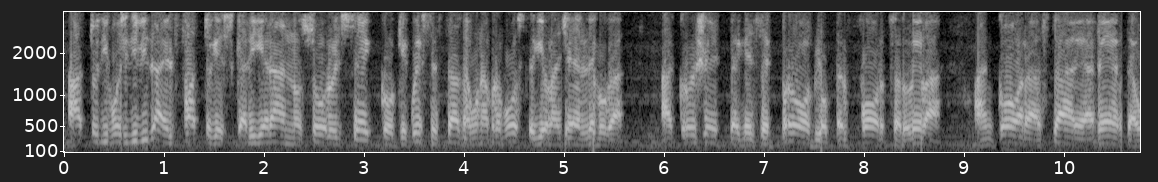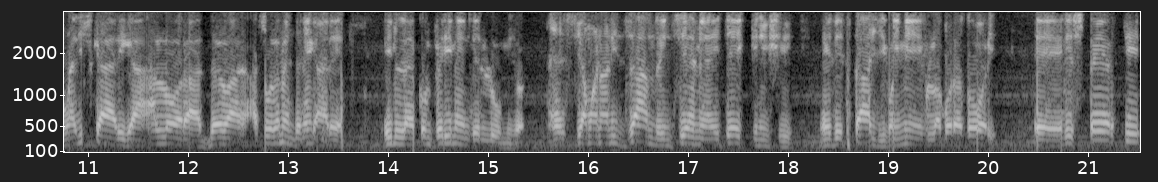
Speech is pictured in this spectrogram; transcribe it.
atto di positività è il fatto che scaricheranno solo il secco, che questa è stata una proposta che io lanciai all'epoca a Crocetta che se proprio per forza doveva ancora stare aperta una discarica allora doveva assolutamente negare il conferimento dell'umido. Eh, stiamo analizzando insieme ai tecnici nei dettagli con i miei collaboratori ed esperti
